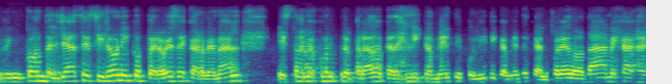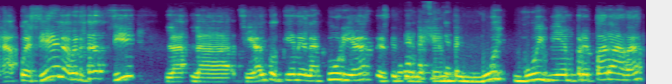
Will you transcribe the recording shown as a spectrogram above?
Rincón del Jazz, es irónico, pero ese cardenal está mejor preparado académicamente y políticamente que Alfredo Adame, jajaja. Pues sí, la verdad, sí, la, la, si algo tiene la curia, es que tiene gente muy, muy bien preparada,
